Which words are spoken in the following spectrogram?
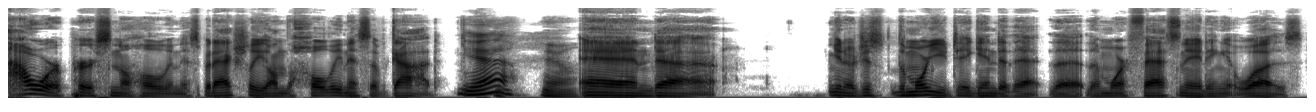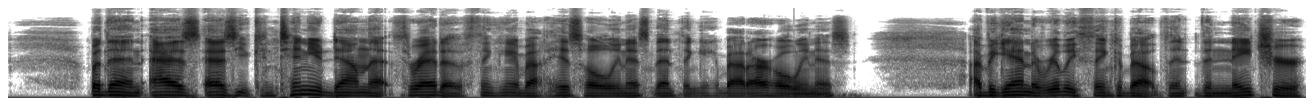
our personal holiness, but actually on the holiness of God. Yeah. Yeah. And uh, you know, just the more you dig into that, the the more fascinating it was. But then as as you continued down that thread of thinking about his holiness, then thinking about our holiness, I began to really think about the the nature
